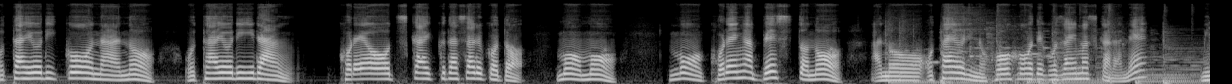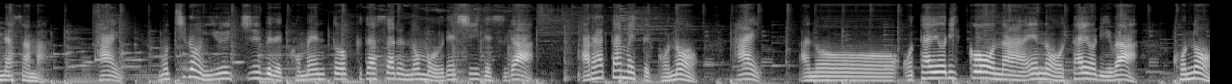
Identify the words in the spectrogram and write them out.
お便りコーナーのお便り欄、これをお使いくださること、もうもう、もうこれがベストの、あのお便りの方法でございますからね。皆様。はい。もちろん YouTube でコメントをくださるのも嬉しいですが、改めてこの、はい、あのー、お便りコーナーへのお便りは、この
